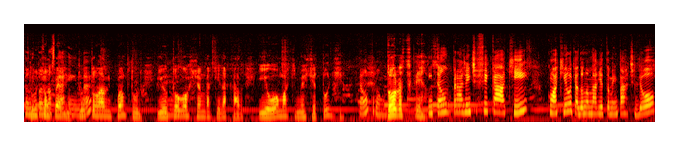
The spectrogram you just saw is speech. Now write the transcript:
tudo felizes, terreno, tudo né? estão limpando tudo. E É. eu estou gostando daqui da casa. E eu amo aqui mexer tudo dia. Então pronto. Todas as crianças. Então, para a gente ficar aqui com aquilo que a Dona Maria também partilhou,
